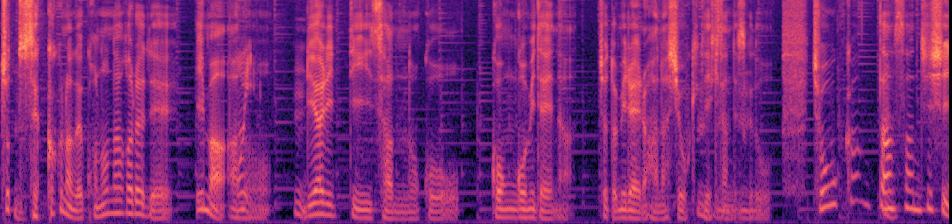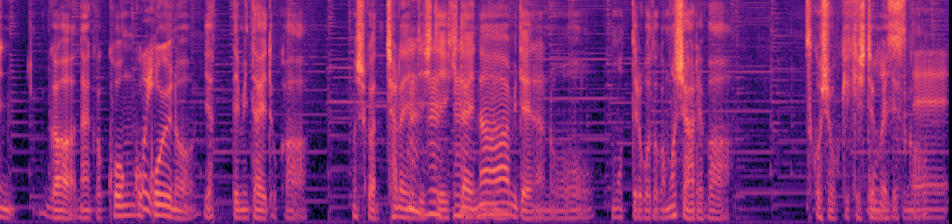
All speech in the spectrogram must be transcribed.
ちょっとせっかくなのでこの流れで今あはい。のうん。リアリティさんのこう今後みたいなちょっと未来の話をお聞きできたんですけど長官太さん自身がなんか今後はい。こういうのをやってみたいとかもしくはチャレンジしていきたいなみたいなのを思ってることがもしあれば少しお聞きしてもいいですかね。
